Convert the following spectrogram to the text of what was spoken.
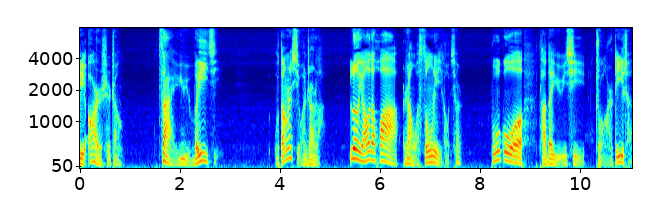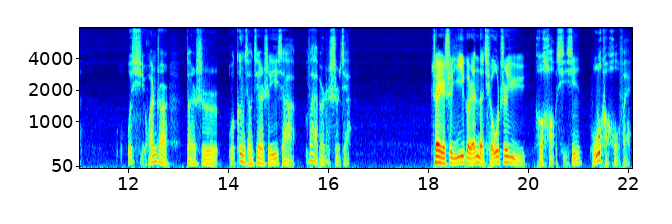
第二十章，再遇危机。我当然喜欢这儿了。乐瑶的话让我松了一口气儿，不过他的语气转而低沉。我喜欢这儿，但是我更想见识一下外边的世界。这是一个人的求知欲和好奇心，无可厚非。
